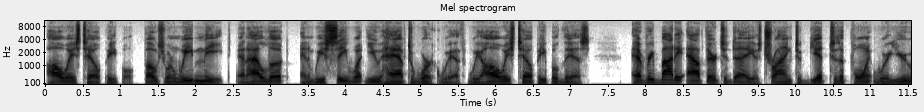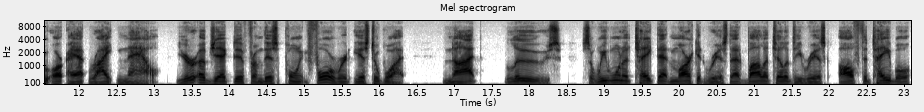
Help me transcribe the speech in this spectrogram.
always tell people, folks, when we meet and I look and we see what you have to work with, we always tell people this. Everybody out there today is trying to get to the point where you are at right now. Your objective from this point forward is to what? Not lose. So we want to take that market risk, that volatility risk off the table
